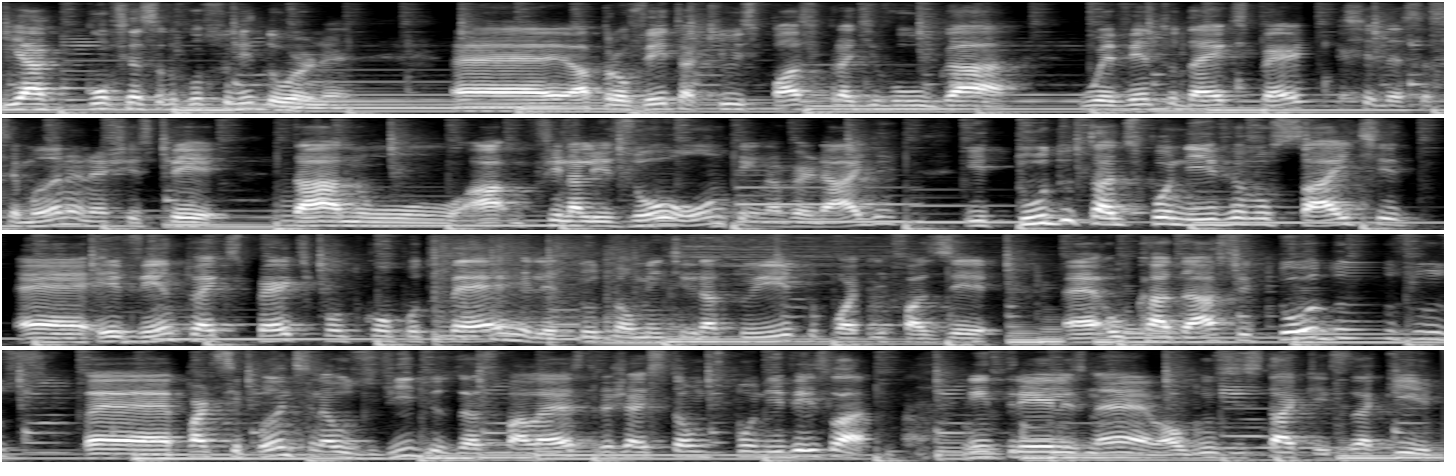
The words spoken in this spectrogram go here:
e a confiança do consumidor, né? É, aproveito aqui o espaço para divulgar o evento da Expert dessa semana, né? XP tá no a, finalizou ontem, na verdade, e tudo está disponível no site é, eventoexpert.com.br. Ele é totalmente gratuito, pode fazer é, o cadastro e todos os é, participantes, né, os vídeos das palestras já estão disponíveis lá. Entre eles, né, alguns destaques aqui:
